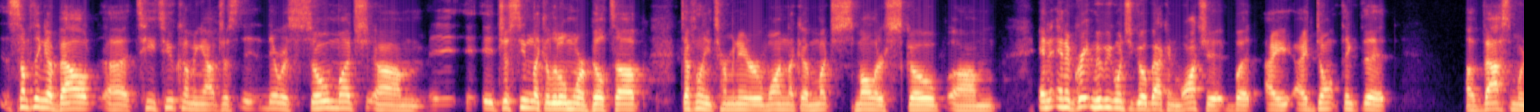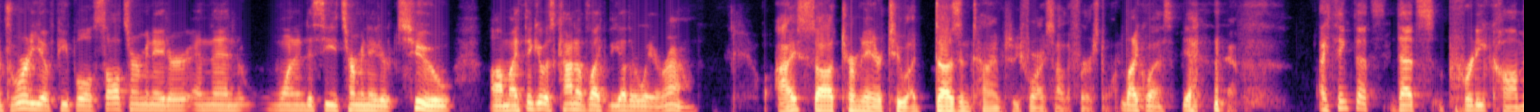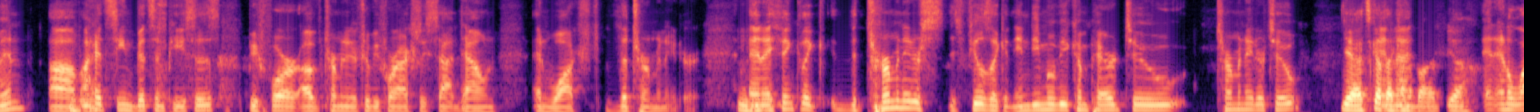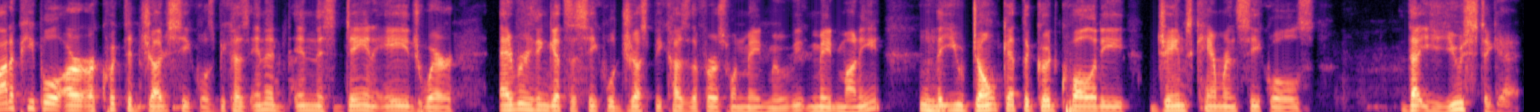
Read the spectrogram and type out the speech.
something about uh, T2 coming out just there was so much um, it, it, just seemed like a little more built up definitely Terminator 1 like a much smaller scope um, and, and a great movie once you go back and watch it but I, I don't think that a vast majority of people saw Terminator and then wanted to see Terminator 2 um, I think it was kind of like the other way around I saw Terminator 2 a dozen times before I saw the first one likewise yeah. yeah. I think that's that's pretty common. Um, mm-hmm. I had seen bits and pieces before of Terminator 2 before I actually sat down and watched the Terminator. Mm-hmm. And I think like the Terminator feels like an indie movie compared to Terminator 2. Yeah, it's got that, that, kind of vibe. Yeah. And, and a lot of people are, are quick to judge sequels because in a in this day and age where everything gets a sequel just because the first one made movie made money, mm-hmm. that you don't get the good quality James Cameron sequels that you used to get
